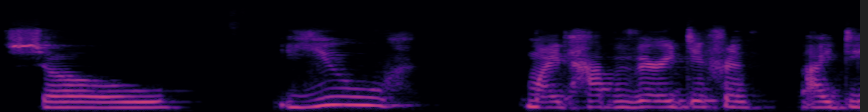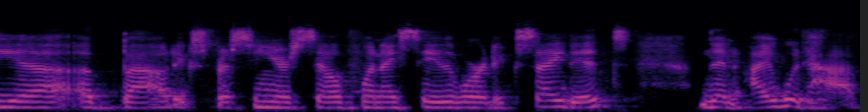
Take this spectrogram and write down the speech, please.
So you might have a very different idea about expressing yourself when I say the word excited than I would have.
